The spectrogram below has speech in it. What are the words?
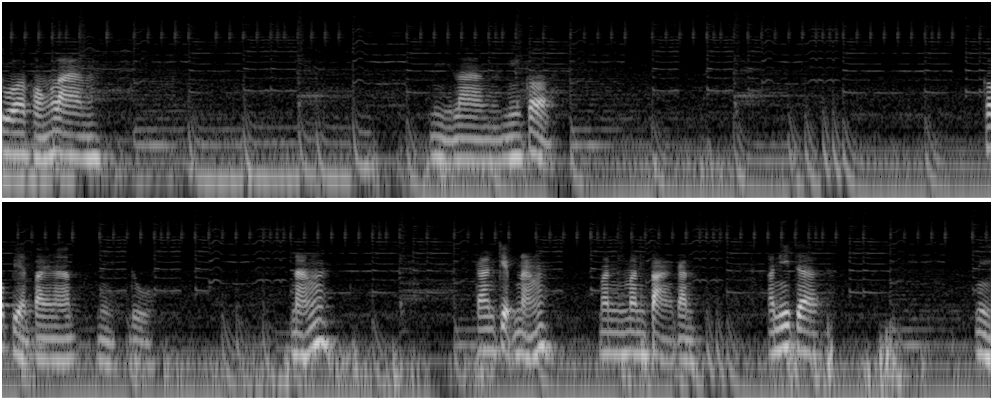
ตัวของราง นี่รางนี้ก็ ก็เปลี่ยนไปนะครับ นี่ดู หนัง การเก็บหนัง มันมันต่างกัน อันนี้จะ นี่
